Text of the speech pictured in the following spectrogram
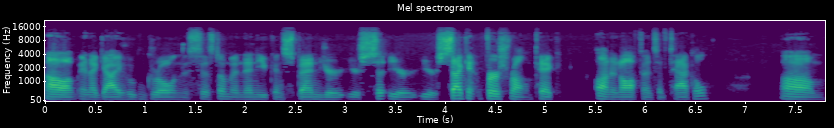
Um, and a guy who can grow in the system, and then you can spend your your your your second first round pick on an offensive tackle. Um,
